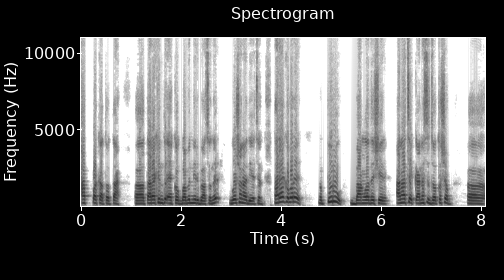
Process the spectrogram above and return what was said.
হাত পাকা তথা তারা কিন্তু এককভাবে নির্বাচনের ঘোষণা দিয়েছেন। তারা একেবারে পুরো বাংলাদেশের আনাচে কানাচে যত সব আহ,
